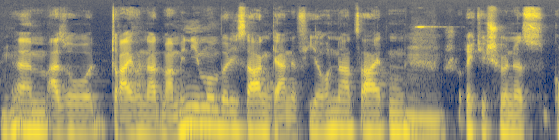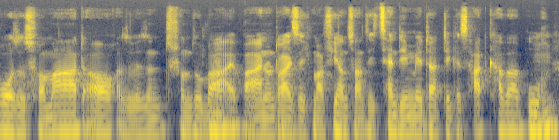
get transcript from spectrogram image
Mhm. Ähm, also 300 mal Minimum würde ich sagen, gerne 400 Seiten. Mhm. Richtig schönes, großes Format auch. Also wir sind schon so bei, bei 31 mal 24 Zentimeter dickes Hardcover-Buch. Mhm.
